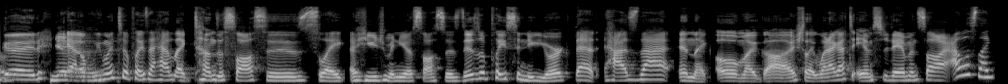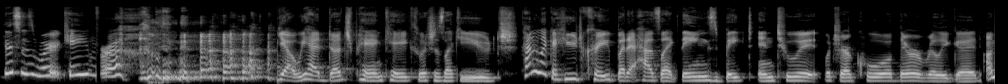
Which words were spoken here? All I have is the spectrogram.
good. good. Yeah. yeah, we went to a place that had like tons of sauces, like a huge menu of sauces. There's a place in New York that has that, and like oh my gosh, like when I got to Amsterdam and saw it, I was like, this is where it came from. yeah, we had Dutch pancakes, which is like a huge, kind of like a huge crepe, but it has like things baked into it, which are cool. They were really good. Um,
